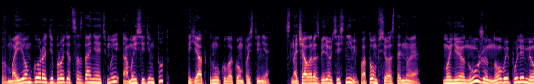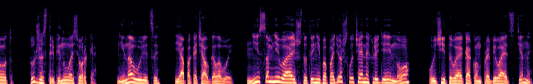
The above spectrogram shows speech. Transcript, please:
«В моем городе бродят создания тьмы, а мы сидим тут?» Я ткнул кулаком по стене. «Сначала разберемся с ними, потом все остальное». «Мне нужен новый пулемет», Тут же встрепенулась орка. «Не на улице». Я покачал головой. «Не сомневаюсь, что ты не попадешь в случайных людей, но, учитывая, как он пробивает стены,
